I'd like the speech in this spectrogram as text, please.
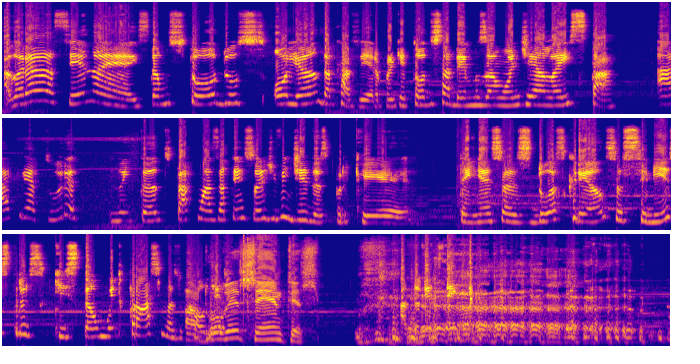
Agora a cena é: estamos todos olhando a caveira, porque todos sabemos aonde ela está. A criatura, no entanto, tá com as atenções divididas, porque tem essas duas crianças sinistras que estão muito próximas do caldeirão. Adolescentes. Adolescentes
